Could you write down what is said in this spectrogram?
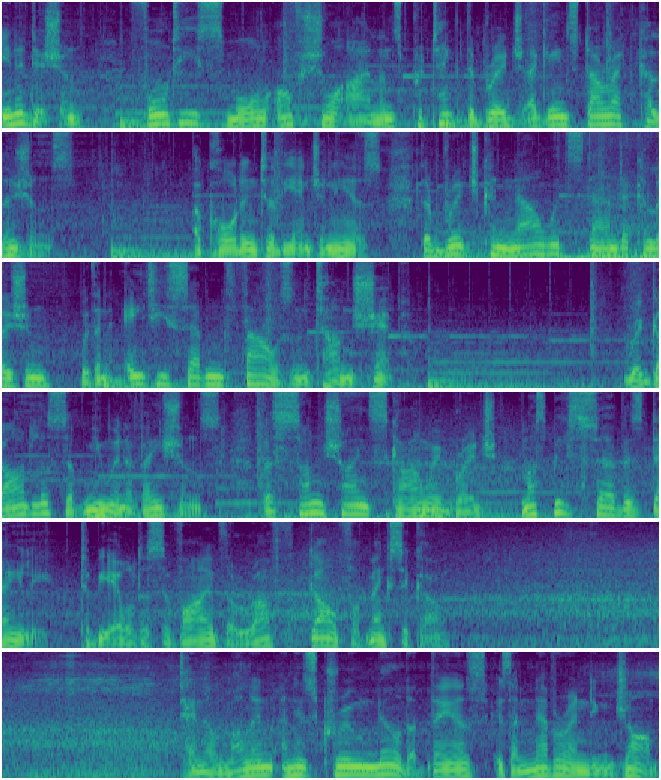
In addition, 40 small offshore islands protect the bridge against direct collisions. According to the engineers, the bridge can now withstand a collision with an 87,000-ton ship. Regardless of new innovations, the Sunshine Skyway Bridge must be serviced daily to be able to survive the rough Gulf of Mexico. Tenel Mullin and his crew know that theirs is a never-ending job,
